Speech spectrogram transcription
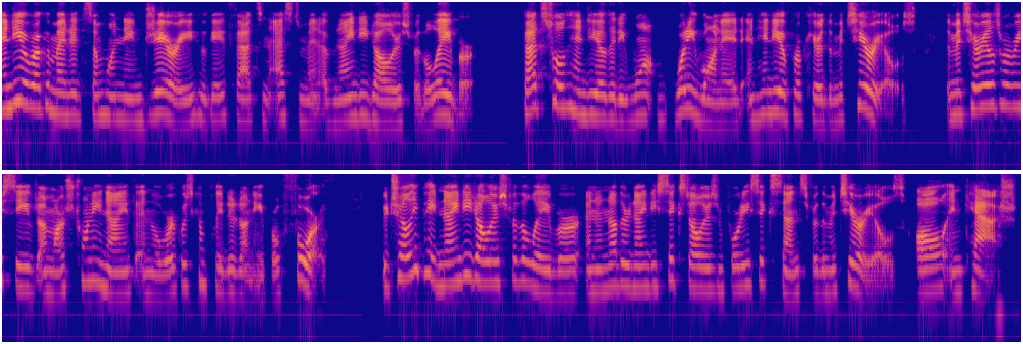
Hindio recommended someone named Jerry, who gave Fats an estimate of $90 for the labor. Fats told Hindio that he want what he wanted, and Hindio procured the materials. The materials were received on March 29th, and the work was completed on April 4th. Buccelli paid $90 for the labor and another $96.46 for the materials, all in cash.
